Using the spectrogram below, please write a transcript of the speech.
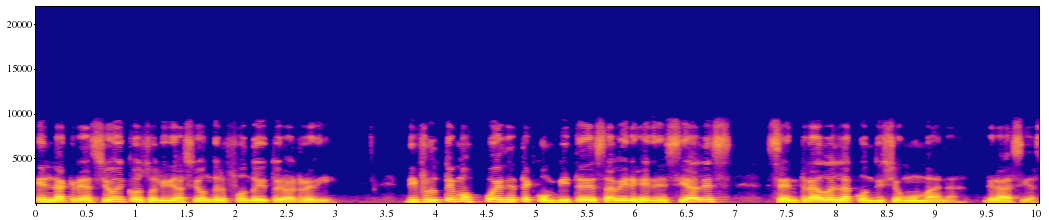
en la creación y consolidación del Fondo Editorial Redí. Disfrutemos pues de este convite de saberes gerenciales centrado en la condición humana. Gracias.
